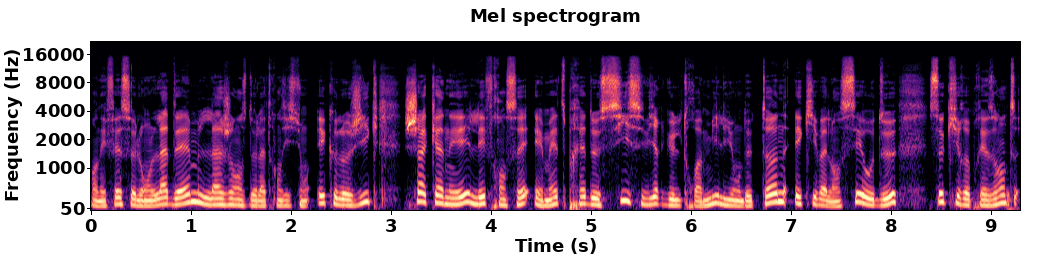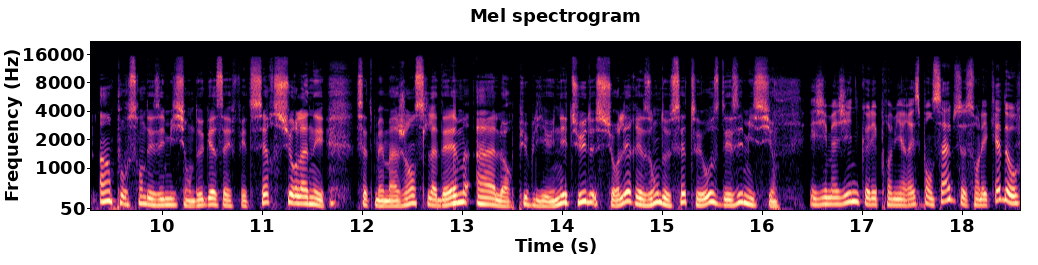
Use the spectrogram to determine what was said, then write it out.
En effet, selon l'ADEME, l'agence de la transition écologique, chaque année, les Français émettent près de 6,3 millions de tonnes équivalent CO2, ce qui représente 1% des émissions de gaz à effet de serre sur l'année. Cette même agence, l'ADEME, a alors publié une étude sur les raisons de cette hausse des émissions. Et j'imagine que les premiers responsables, ce sont les cadeaux.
